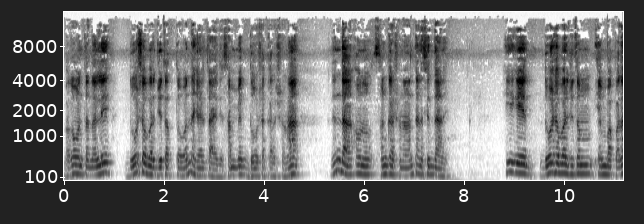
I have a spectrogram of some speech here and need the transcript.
ಭಗವಂತನಲ್ಲಿ ದೋಷವರ್ಜಿತತ್ವವನ್ನು ಹೇಳ್ತಾ ಇದೆ. ಸಮ್ಯಕ್ ದೋಷಕರ್ಷಣದಿಂದ ಅವನು ಸಂಕರ್ಷಣ ಅಂತ ಅನಿಸಿದ್ದಾನೆ. ಹೀಗೆ ದೋಷವರ್ಜಿತಂ ಎಂಬ ಪದ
